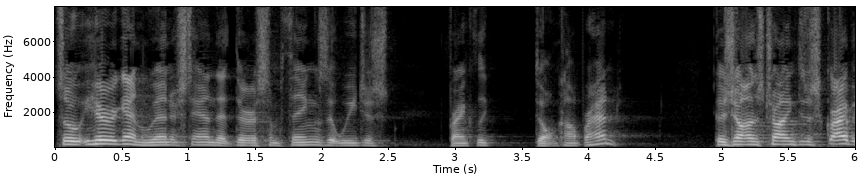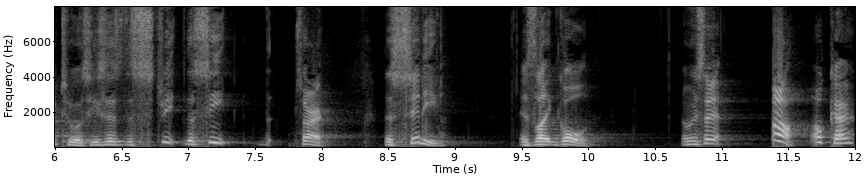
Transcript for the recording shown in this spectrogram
So here again, we understand that there are some things that we just frankly don't comprehend. Because John's trying to describe it to us. He says the street, the seat, sorry, the city is like gold. And we say, oh, okay.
